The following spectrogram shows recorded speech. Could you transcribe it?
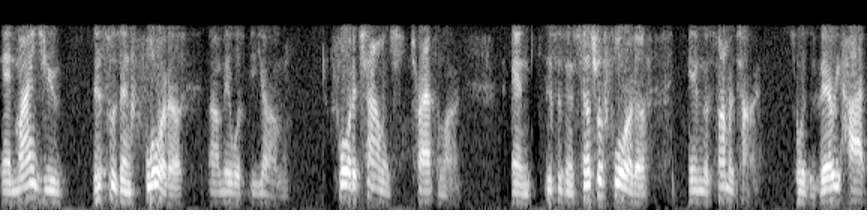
And mind you, this was in Florida. Um, it was the um, Florida Challenge Triathlon. And this is in Central Florida in the summertime. So it's very hot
